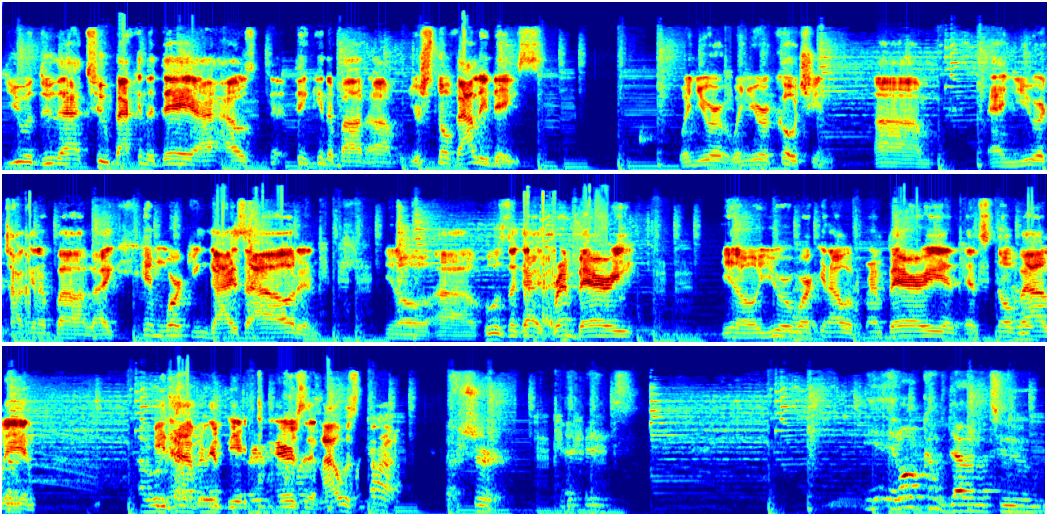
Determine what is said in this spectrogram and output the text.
you would do that too. Back in the day, I, I was thinking about um, your Snow Valley days when you were when you were coaching, um, and you were talking about like him working guys out, and you know uh, who was the guy, Brent Barry. You know, you were working out with Brent Barry and, and Snow Valley, and he'd have NBA players, and I was taught. Sure, it's it all comes down to,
